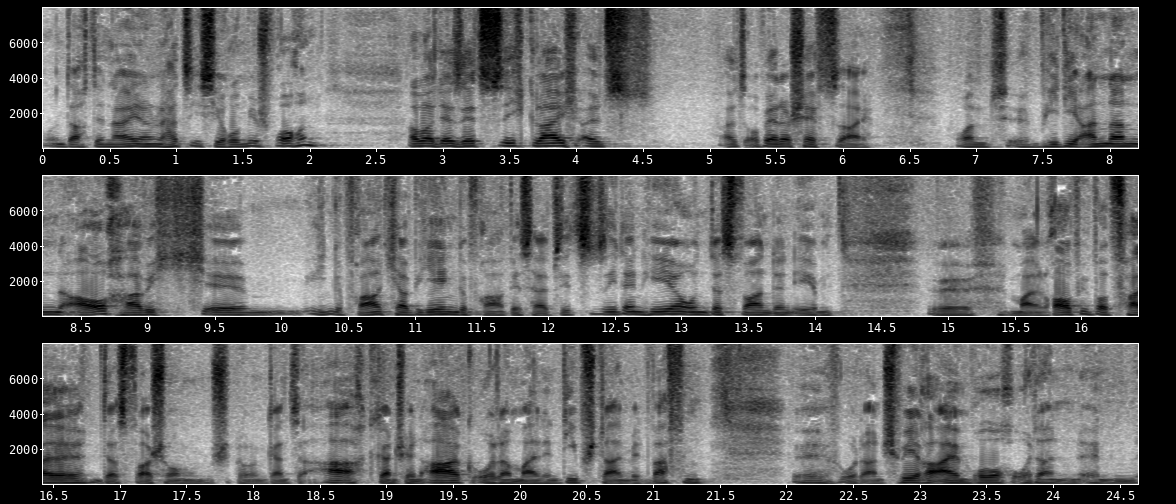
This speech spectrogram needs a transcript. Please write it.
und dachte, nein, dann hat sich hier rumgesprochen. Aber der setzte sich gleich, als, als ob er der Chef sei. Und äh, wie die anderen auch, habe ich äh, ihn gefragt, ich habe jeden gefragt, weshalb sitzen Sie denn hier? Und das waren dann eben äh, mal ein Raubüberfall, das war schon, schon ganz, arg, ganz schön arg, oder mal ein Diebstahl mit Waffen oder ein schwerer Einbruch oder ein, ein,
